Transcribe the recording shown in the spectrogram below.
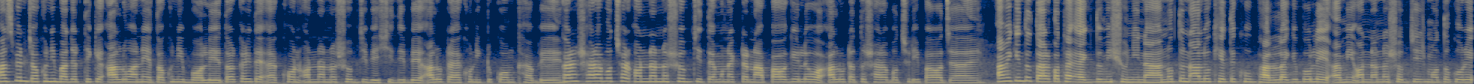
হাজবেন্ড যখনই বাজার থেকে আলু আনে, তখনই বলে, তরকারিতে এখন অন্যান্য সবজি বেশি দিবে, আলুটা এখন একটু কম খাবে। কারণ সারা বছর অন্যান্য সবজি তেমন একটা না পাওয়া গেলেও আলুটা তো সারা বছরই পাওয়া যায়। আমি কিন্তু তার কথা একদমই শুনি না। নতুন আলু খেতে খুব ভালো লাগে বলে আমি অন্যান্য সবজির মতো করে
